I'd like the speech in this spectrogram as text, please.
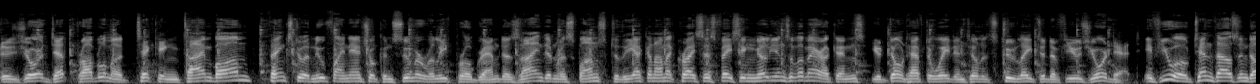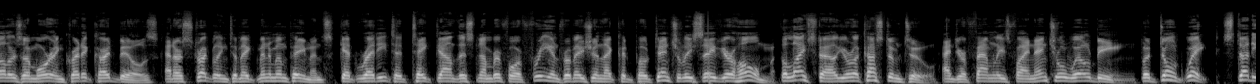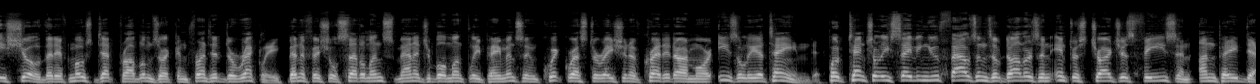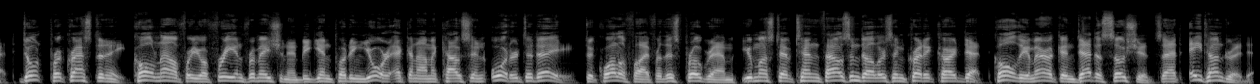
Is your debt problem a ticking time bomb? Thanks to a new financial consumer relief program designed in response to the economic crisis facing millions of Americans, you don't have to wait until it's too late to defuse your debt. If you owe $10,000 or more in credit card bills and are struggling to make minimum payments, get ready to take down this number for free information that could potentially save your home, the lifestyle you're accustomed to, and your family's financial well-being. But don't wait. Studies show that if most debt problems are confronted directly, beneficial settlements, manageable monthly monthly payments and quick restoration of credit are more easily attained, potentially saving you thousands of dollars in interest charges, fees, and unpaid debt. Don't procrastinate. Call now for your free information and begin putting your economic house in order today. To qualify for this program, you must have $10,000 in credit card debt. Call the American Debt Associates at 800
